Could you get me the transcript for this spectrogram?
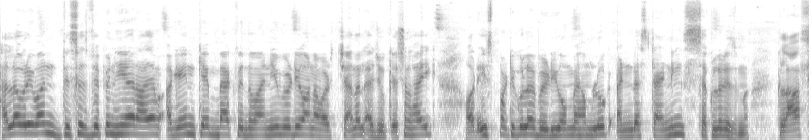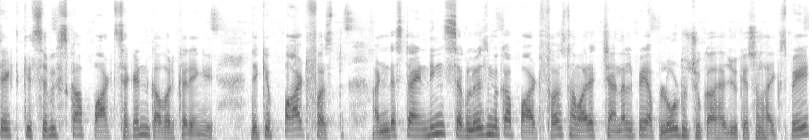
Hello everyone this is Vipin here I am again came back with my new video on our channel education hike और इस पर्टिकुलर वीडियो में हम लोग अंडरस्टैंडिंग सेकुलरिज्म क्लास एट की सिविक्स का पार्ट सेकंड कवर करेंगे। देखिए पार्ट फ़र्स्ट अंडरस्टैंडिंग सेकुलरिज्म का पार्ट फ़र्स्ट हमारे चैनल पे अपलोड हो चुका है एजुकेशन हाइक्स पे।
